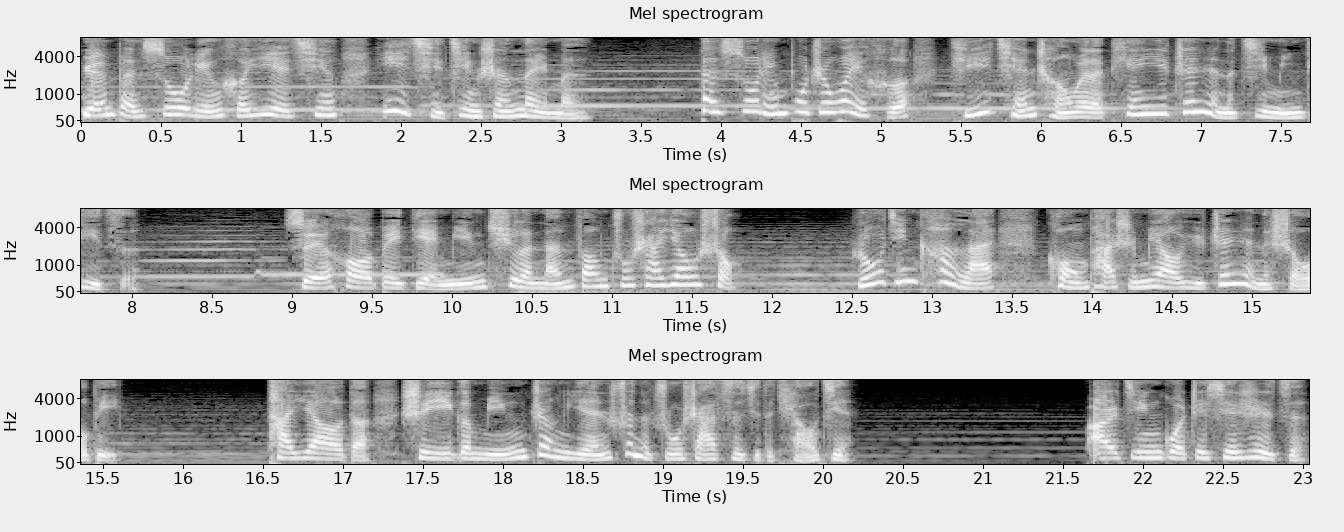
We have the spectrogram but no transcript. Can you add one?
原本苏玲和叶青一起晋升内门，但苏玲不知为何提前成为了天一真人的记名弟子，随后被点名去了南方诛杀妖兽。如今看来，恐怕是妙玉真人的手笔。他要的是一个名正言顺的诛杀自己的条件。而经过这些日子，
